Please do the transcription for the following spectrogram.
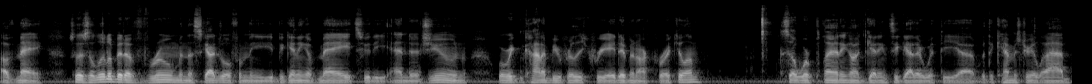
of May. So there's a little bit of room in the schedule from the beginning of May to the end of June where we can kind of be really creative in our curriculum. So we're planning on getting together with the uh, with the chemistry lab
